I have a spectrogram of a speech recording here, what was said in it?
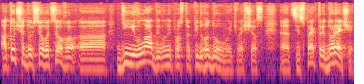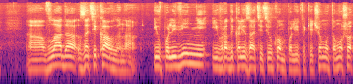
А тут ще до всього цього е, дії влади вони просто підгодовують весь час е, ці спектри. До речі, е, влада зацікавлена і в полівінні, і в радикалізації цілком політики. Чому? Тому що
